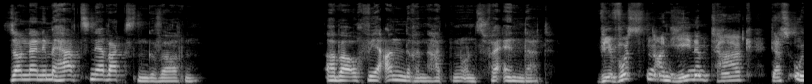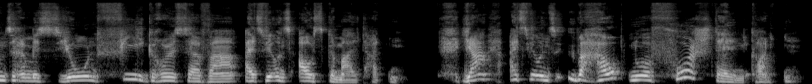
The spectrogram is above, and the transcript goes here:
sondern im Herzen erwachsen geworden. Aber auch wir anderen hatten uns verändert. Wir wussten an jenem Tag, dass unsere Mission viel größer war, als wir uns ausgemalt hatten. Ja, als wir uns überhaupt nur vorstellen konnten.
